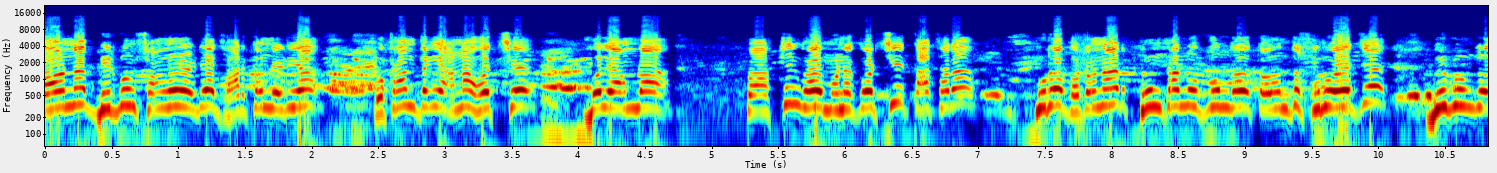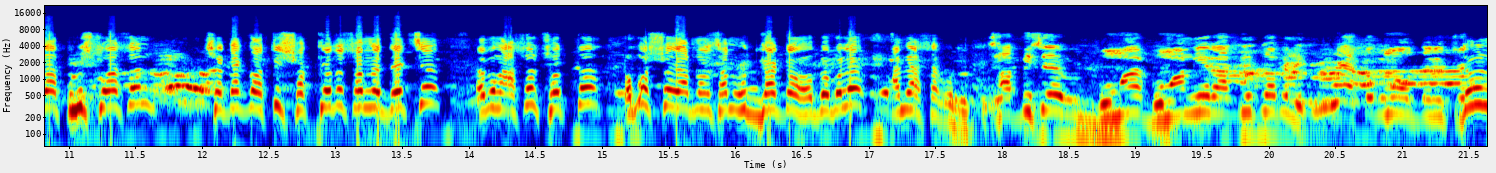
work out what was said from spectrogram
ধারণা, বীরভূম সংলগ্ন এরিয়া ঝাড়খণ্ড এরিয়া ওখান থেকে আনা হচ্ছে বলে আমরা প্রাথমিকভাবে মনে করছি। তাছাড়া পুরো ঘটনার পুঙ্খানুপুঙ্খ তদন্ত শুরু হয়েছে। বীরভূম জেলা পুলিশ প্রশাসন সেটাকে অতি সক্রিয়তার সঙ্গে দেখছে এবং আসল সত্য অবশ্যই আপনার সামনে উদ্ঘাটিত হবে বলে আমি আশা করি। ছাব্বিশে বোমা বোমা নিয়ে রাজনীতি হবে মানে এত বোমা উদ্ধার যেমন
